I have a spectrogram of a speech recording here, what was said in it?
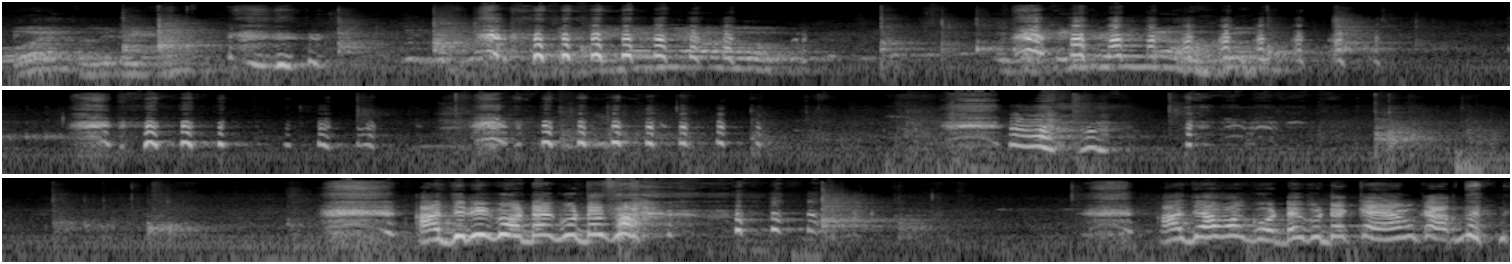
ਓਏ, ਥੱਲੇ ਦੇਖੀ ਚੱਕਰੀਆਂ ਵੀ ਆਓ ਉਹ ਚੱਕਰੀਆਂ ਵੀ ਆਓ ਅੱਜ ਨਹੀਂ ਗੋਡੇ ਗੋਡੇ ਸਾ ਅੱਜ ਆਵਾ ਗੋਡੇ ਗੋਡੇ ਕਾਇਮ ਕਰ ਦੇਣੇ।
